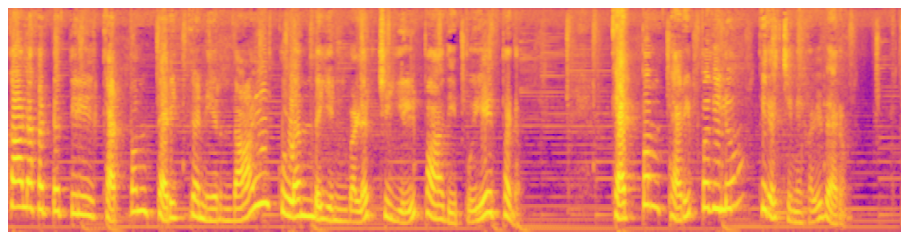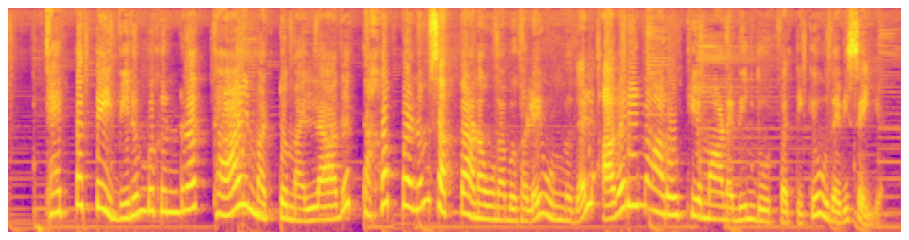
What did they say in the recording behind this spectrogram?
காலகட்டத்தில் கற்பம் தரிக்க நேர்ந்தால் குழந்தையின் வளர்ச்சியில் பாதிப்பு ஏற்படும். கற்பம் தரிப்பதிலும் பிரச்சனைகள் வரும். கற்பத்தை விரும்புகின்ற தாய் மட்டுமல்லாது தகப்பனும் சத்தான உணவுகளை உண்ணுதல் அவரின் ஆரோக்கியமான விந்து உற்பத்திக்கு உதவி செய்யும்.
